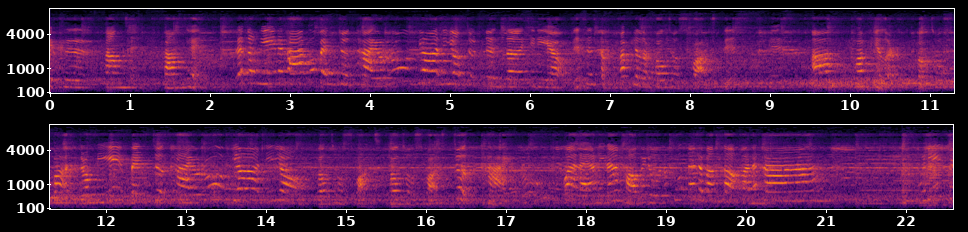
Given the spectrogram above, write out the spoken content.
กฤษคือ fountain fountain และตรงนี้นะคะก็เป็นจุดถ่ายรูปยอดนิยมจุดหนึ่งเลยทีเดียว This is a popular photo spot This is a popular photo spot ตรงนี้เป็นจุดถ่ายรูปยอดนิยม photo spot photo spot จุดถ่ายรูป ว่าแล้วนี่น่าขอไปดูน้ำพุเต้นระบำต่อก่อนนะคะวันนี้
